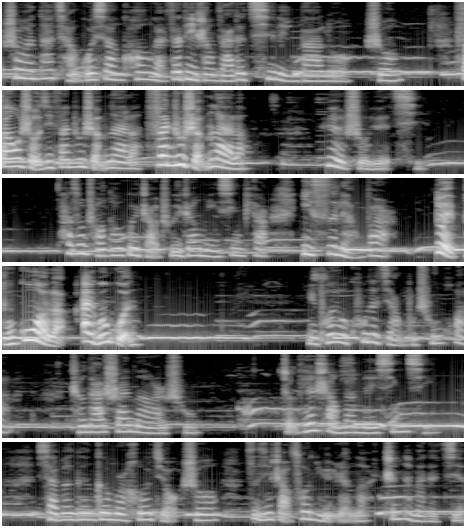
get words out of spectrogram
说完，他抢过相框来，在地上砸得七零八落，说：“翻我手机，翻出什么来了？翻出什么来了？”越说越气，他从床头柜找出一张明信片，一撕两半儿，对，不过了，爱滚滚。女朋友哭得讲不出话，程达摔门而出，整天上班没心情。下班跟哥们儿喝酒，说自己找错女人了，真他妈的贱。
